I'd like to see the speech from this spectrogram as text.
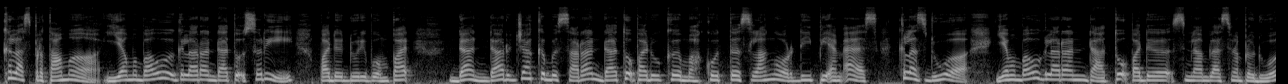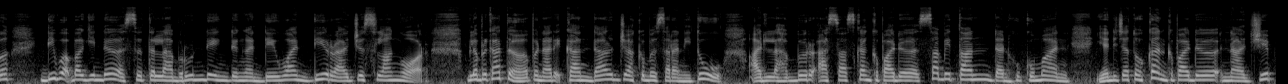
kelas pertama yang membawa gelaran Datuk Seri pada 2004 dan darjah Kebesaran Datuk Paduka Mahkota Selangor DPMS kelas 2 yang membawa gelaran Datuk pada 1992 dibuat baginda setelah berunding dengan Dewan Diraja Selangor. Beliau berkata penarikan darjah kebesaran itu adalah berasaskan kepada sabitan dan hukuman yang dijatuhkan kepada Najib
